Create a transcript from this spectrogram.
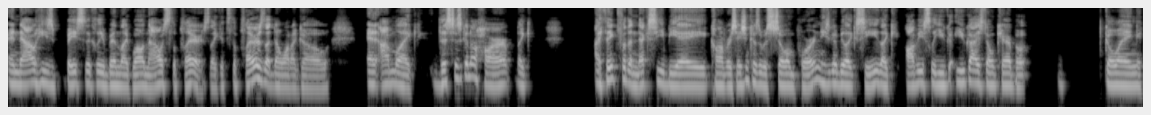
And now he's basically been like, well, now it's the players. Like it's the players that don't want to go. And I'm like, this is gonna harm like I think for the next CBA conversation, because it was so important, he's going to be like, see, like obviously you you guys don't care about going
